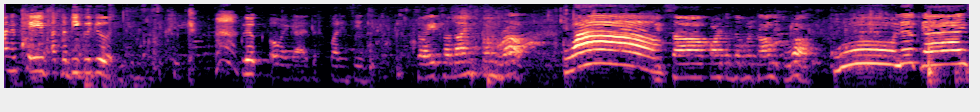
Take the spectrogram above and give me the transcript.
tunnel cave at the Big Lagoon. This is the secret. Look, oh my god, what is it? So it's a limestone rock. Wow! It's a part of the volcanic rock. Whoa, look guys!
